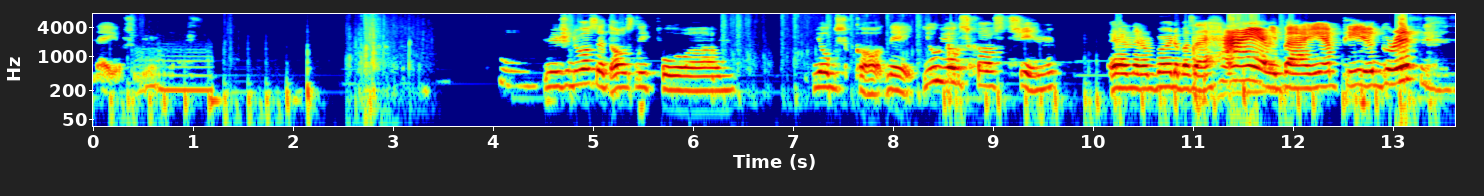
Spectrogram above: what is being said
Nej, jag kör Men du har sett avsnitt på um, Yogscast, nej, jo Yogscast Chin. Eh, när de började bara säga Hi everybody, I'm Peter Griffin.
